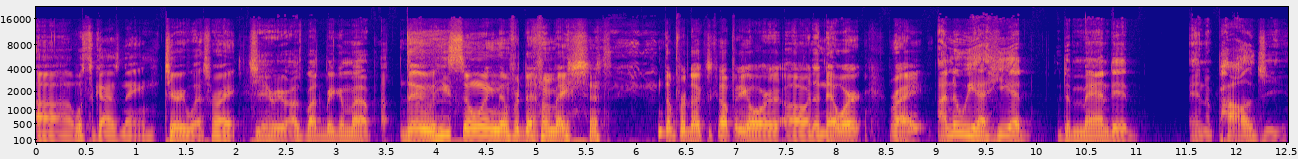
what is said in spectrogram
uh, what's the guy's name? Jerry West, right? Jerry. I was about to bring him up. Dude, he's suing them for defamation. the production company or or the network, right? I knew he had he had demanded an apology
